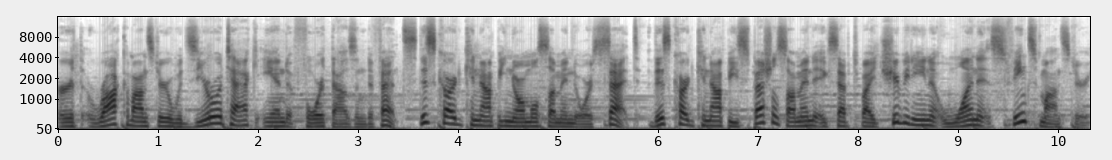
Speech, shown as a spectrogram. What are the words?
Earth rock monster with 0 attack and 4000 defense. This card cannot be normal summoned or set. This card cannot be special summoned except by tributing one Sphinx monster.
